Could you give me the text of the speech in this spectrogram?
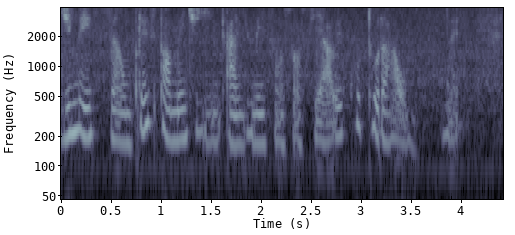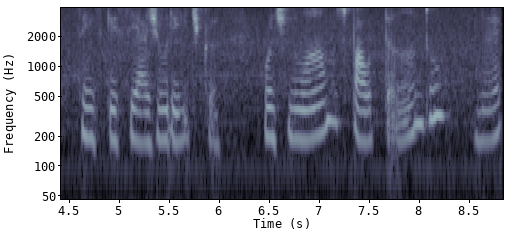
dimensão, principalmente a dimensão social e cultural, né? Sem esquecer a jurídica. Continuamos pautando, né?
